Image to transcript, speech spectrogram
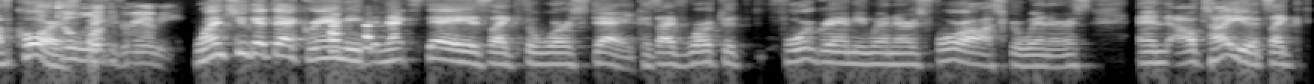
of course. Still want the Grammy. once you get that Grammy, the next day is like the worst day because I've worked with four Grammy winners, four Oscar winners, and I'll tell you, it's like,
